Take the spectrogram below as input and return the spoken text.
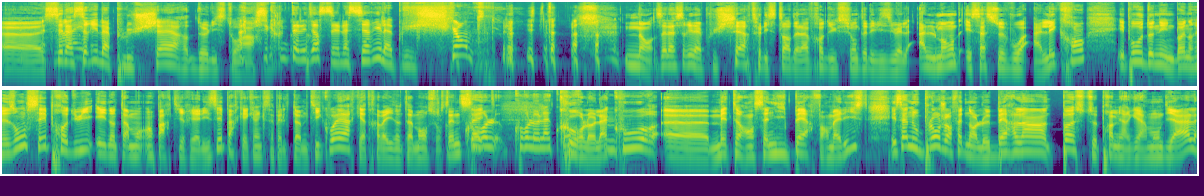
Euh, c'est la série la plus chère de l'histoire. J'ai cru que t'allais dire c'est la série la plus chiante de l'histoire. Non, c'est la série la plus chère de l'histoire de la production télévisuelle allemande et ça se voit à l'écran. Et pour vous donner une bonne raison, c'est produit et notamment en partie réalisé par quelqu'un qui s'appelle Tom Tickware, qui a travaillé notamment sur Sense8. Cours, cours le la cour. Cours Lola Cour, euh, metteur en scène hyper formaliste, et ça nous plonge en fait dans le Berlin post Première Guerre mondiale,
